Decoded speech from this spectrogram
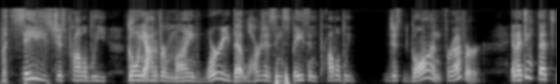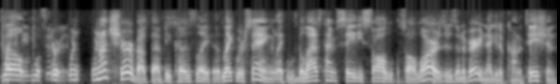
but Sadie's just probably going out of her mind worried that Lars is in space and probably just gone forever. And I think that's kind well, of inconsiderate. We're, we're, we're not sure about that because, like, uh, like we are saying, like the last time Sadie saw saw Lars, it was in a very negative connotation.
